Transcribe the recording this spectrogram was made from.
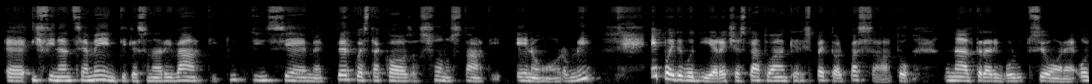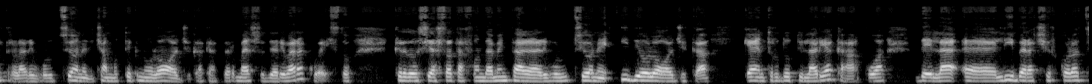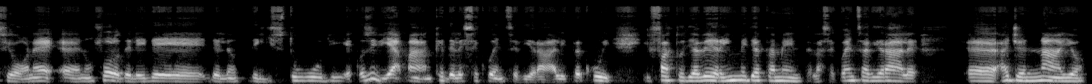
eh, i finanziamenti che sono arrivati tutti insieme per questa cosa sono stati enormi. E poi devo dire c'è stato anche rispetto al passato un'altra rivoluzione, oltre alla rivoluzione diciamo tecnologica che ha permesso di arrivare a questo, credo sia stata fondamentale la rivoluzione ideologica che ha introdotto Ilaria Capua della eh, libera circolazione eh, non solo delle idee, delle, degli studi e così via, ma anche delle sequenze virali. Per cui il fatto di avere immediatamente la sequenza virale eh, a gennaio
